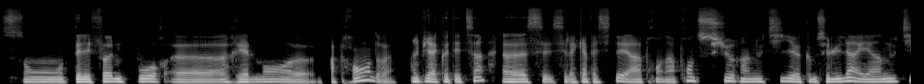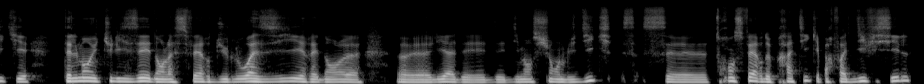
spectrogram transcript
son téléphone pour, heu, réellement, heu, apprendre et puis à côté de ça, heu, c'est la capacité à apprendre apprendre sur un outil, comme celui-là et un outil qui est tellement utilisé dans la sphère du loisir et dans le lié à des dimensions ludiques. Ce transfert de pratique est parfois difficile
